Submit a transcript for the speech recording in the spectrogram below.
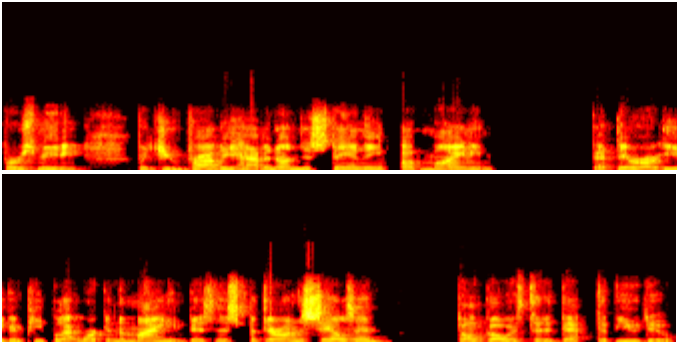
first meeting, but you probably have an understanding of mining that there are even people that work in the mining business, but they're on the sales end, don't go as to the depth of you do.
